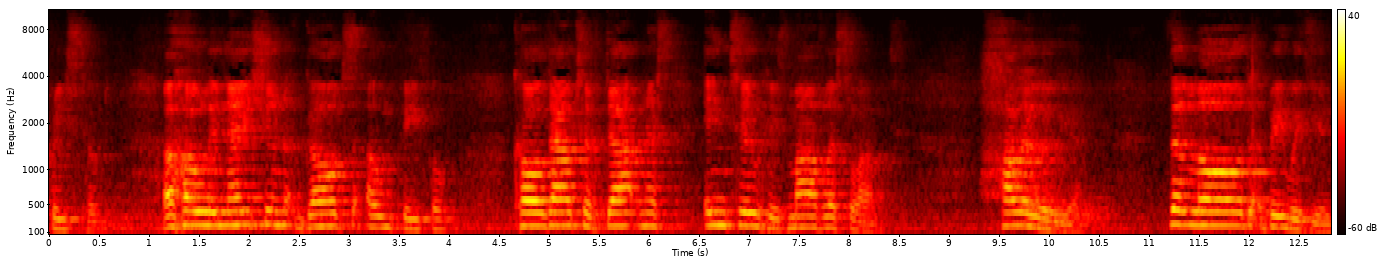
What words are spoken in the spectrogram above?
Priesthood, a holy nation, God's own people, called out of darkness into his marvellous light. Hallelujah. The Lord be with you.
